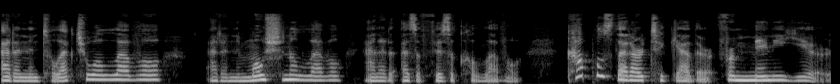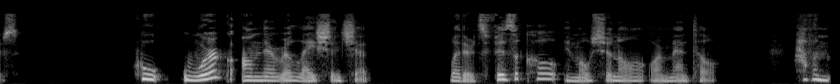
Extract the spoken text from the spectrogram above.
at an intellectual level, at an emotional level, and at, as a physical level couples that are together for many years who work on their relationship, whether it's physical, emotional, or mental, have an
